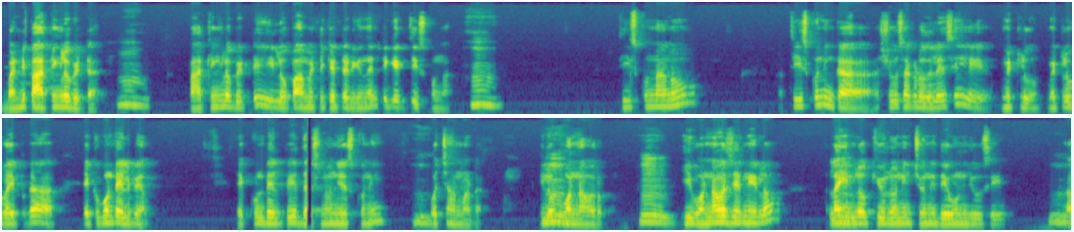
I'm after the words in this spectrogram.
బండి పార్కింగ్లో పెట్టా. పార్కింగ్లో పెట్టి ఈ లోపు ఆమె టికెట్ అడిగిందని టికెట్ తీసుకున్నా. తీసుకున్నాను. తీసుకుని ఇంకా షూస్ అక్కడ వదిలేసి మెట్లు మెట్లు వైపుగా ఎక్కుకుంటే వెళ్ళిపోయాం. ఎక్కుంటే వెళ్ళిపోయి దర్శనం చేసుకుని వచ్చాం అనమాట ఈలోపు. One hour. ఈ వన్ అవర్ జర్నీలో లైన్లో క్యూలో నించుని దేవుణ్ణి చూసి. ఆ,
